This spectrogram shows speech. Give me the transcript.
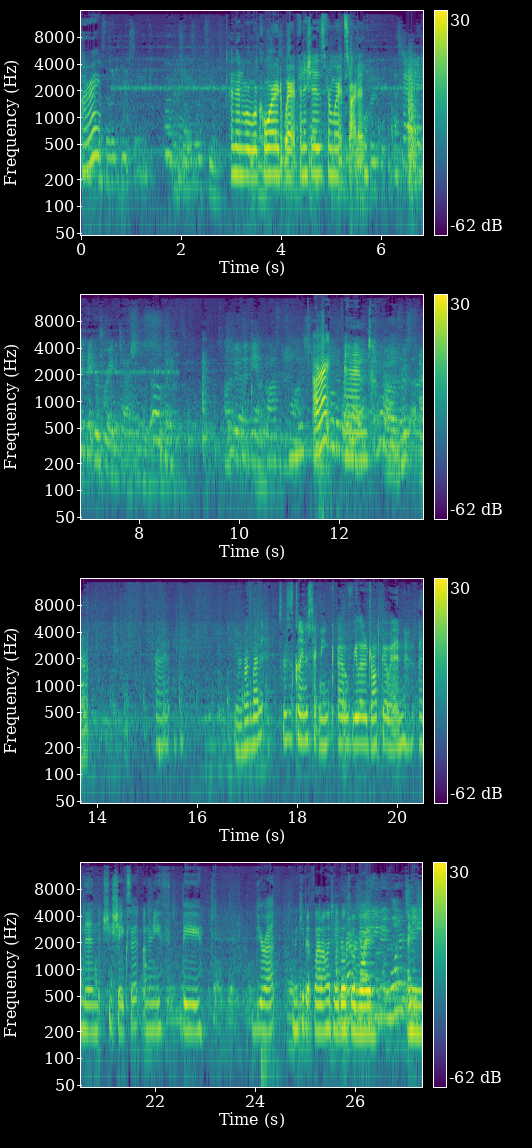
All right. And then we'll record where it finishes from where it started. I didn't get yours graded, Josh. Okay. I'll do it at the end of class if you want. All right, and all right. You wanna talk about it? So this is Kalina's technique of we let a drop go in, and then she shakes it underneath the burette. I'm gonna keep it flat on the table to avoid any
